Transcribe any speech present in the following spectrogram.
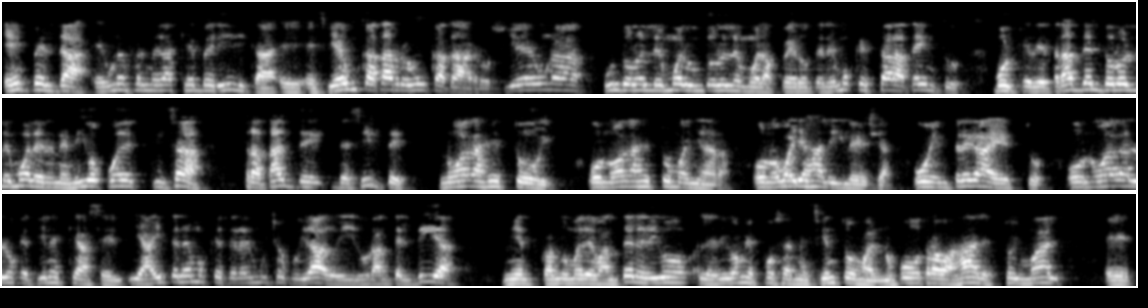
es verdad, es una enfermedad que es verídica. Eh, eh, si es un catarro, es un catarro. Si es una, un dolor de muela, un dolor de muela. Pero tenemos que estar atentos porque detrás del dolor de muela el enemigo puede quizás tratar de decirte, no hagas esto hoy, o no hagas esto mañana, o no vayas a la iglesia, o entrega esto, o no hagas lo que tienes que hacer. Y ahí tenemos que tener mucho cuidado. Y durante el día, cuando me levanté, le digo, le digo a mi esposa, me siento mal, no puedo trabajar, estoy mal, eh,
